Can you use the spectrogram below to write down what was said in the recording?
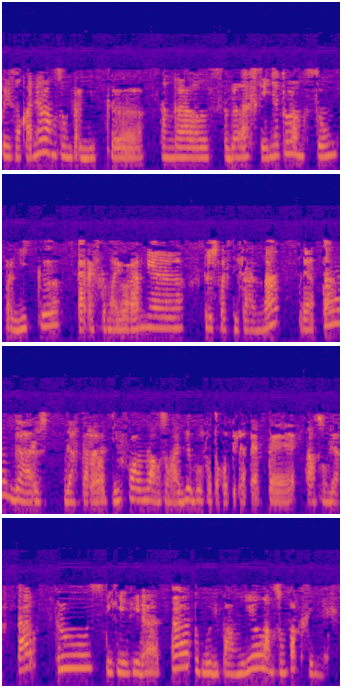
besokannya langsung pergi ke tanggal 11 kayaknya tuh langsung pergi ke RS Kemayorannya. Terus pas di sana ternyata gak harus daftar lewat di form, langsung aja gue fotokopi KTP, langsung daftar, terus isi-isi data, tunggu dipanggil, langsung vaksin deh.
